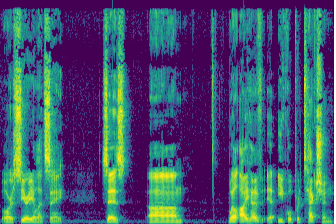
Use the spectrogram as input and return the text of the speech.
or Syria, let's say, says, um, well, I have uh, equal protection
